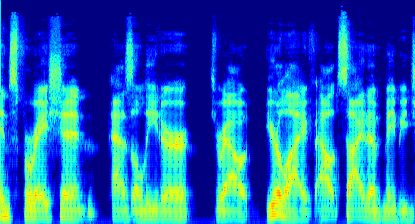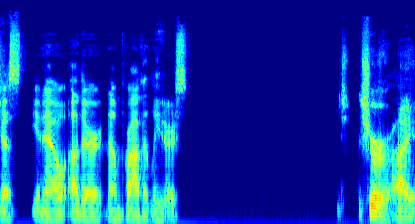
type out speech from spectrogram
inspiration as a leader throughout your life, outside of maybe just you know other nonprofit leaders. Sure, I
